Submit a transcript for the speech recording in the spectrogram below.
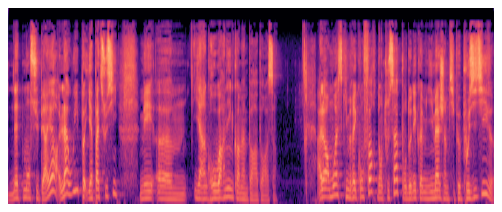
nettement supérieure, là, oui, il n'y a pas de souci. Mais il y a un gros warning quand même par rapport à ça. Alors moi, ce qui me réconforte dans tout ça, pour donner comme une image un petit peu positive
